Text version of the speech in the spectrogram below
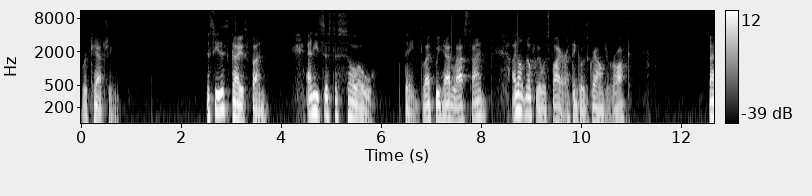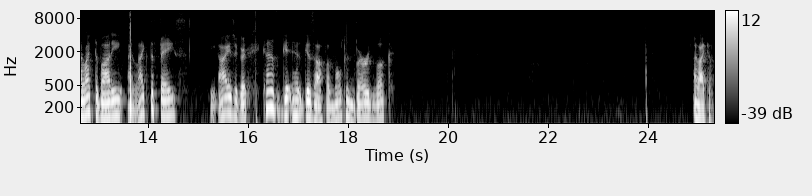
we're catching. Now see, this guy is fun. And he's just a solo thing like we had last time. I don't know if it was fire. I think it was ground or rock. But I like the body. I like the face. The eyes are good. Kind of get, gives off a molten bird look. I like him.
